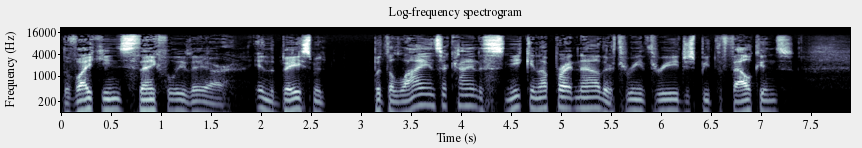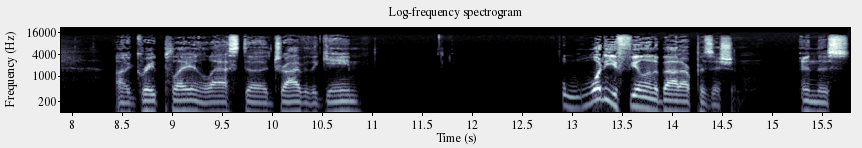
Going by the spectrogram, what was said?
The vikings thankfully they are in the basement but the lions are kind of sneaking up right now. They're three and three just beat the falcons. On a great play in the last uh, drive of the game. What are you feeling about our position in this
